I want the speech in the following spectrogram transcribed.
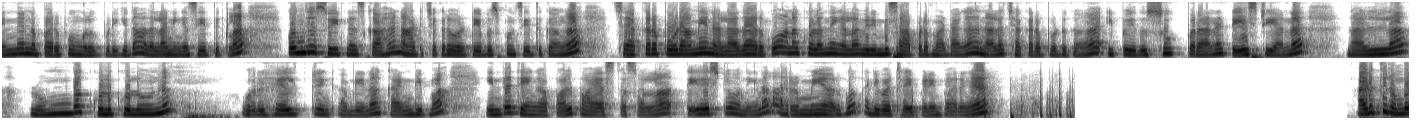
என்னென்ன பருப்பு உங்களுக்கு பிடிக்குதோ அதெல்லாம் நீங்கள் சேர்த்துக்கலாம். கொஞ்சம் ஸ்வீட்னஸ்க்காக நாட்டு சக்கரை ஒரு டேபிள் ஸ்பூன் சேர்த்துக்கோங்க. சக்கரை போடாமே நல்லா தான் இருக்கும். ஆனால் குழந்தைங்கள்லாம் விரும்பி சாப்பிட மாட்டாங்க. அதனால் சக்கரை போட்டுக்கோங்க. இப்போ இது சூப்பரான டேஸ்டியான நல்லா ரொம்ப குழு குழுன்னு ஒரு ஹெல்த் ட்ரிங்க் அப்படின்னா கண்டிப்பாக இந்த தேங்காய் பால் பாயாசத்தை சொல்லலாம். டேஸ்ட்டும் வந்தீங்கன்னா அருமையாக இருக்கும். கண்டிப்பாக ட்ரை பண்ணி பாருங்கள் அடுத்து ரொம்ப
